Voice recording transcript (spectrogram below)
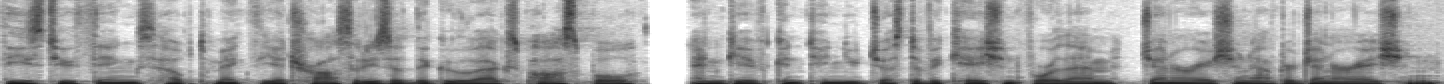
These two things helped make the atrocities of the gulags possible and give continued justification for them generation after generation.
